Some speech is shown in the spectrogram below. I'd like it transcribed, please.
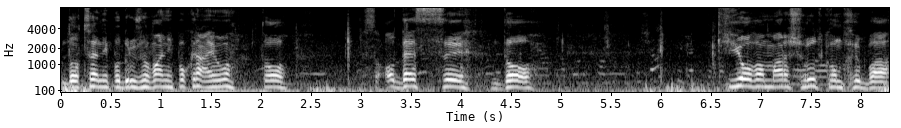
do ceny podróżowania po kraju, to z Odessy do Kijowa marszrutką chyba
